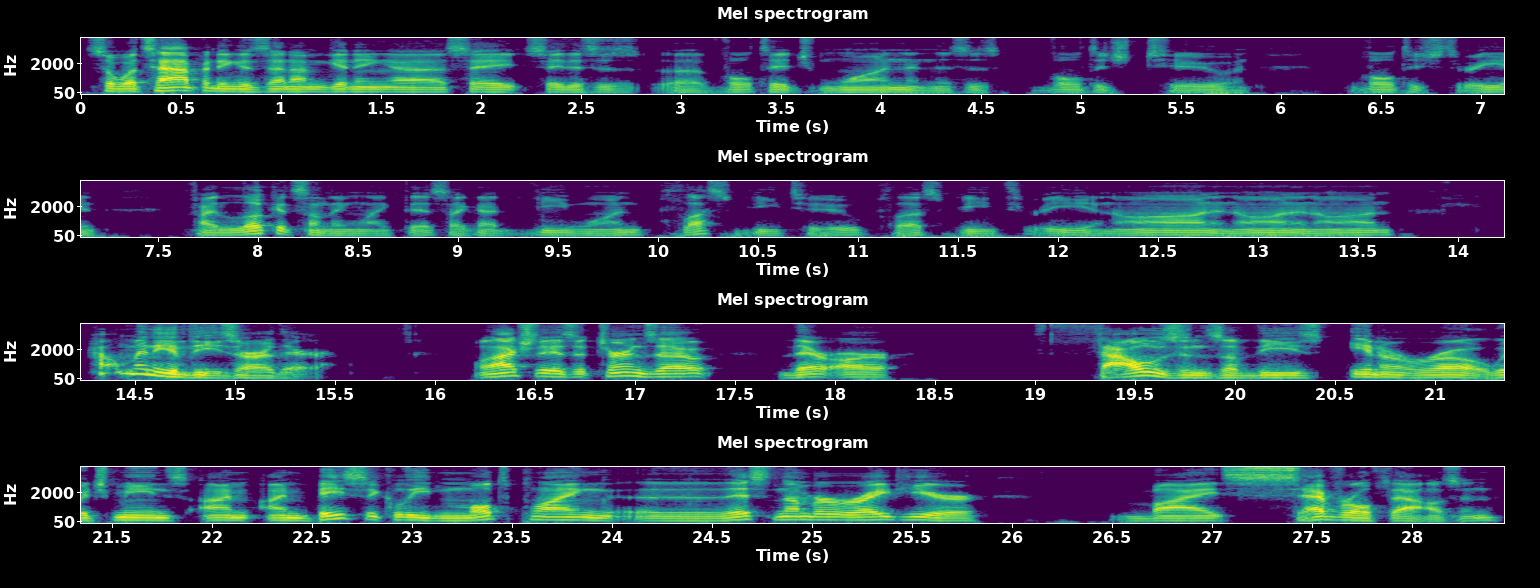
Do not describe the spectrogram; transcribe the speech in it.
So what's happening is that I'm getting, uh, say, say this is uh, voltage 1 and this is voltage 2 and voltage 3. And if I look at something like this, I got V1 plus V2 plus V3 and on and on and on. How many of these are there? Well, actually, as it turns out, there are thousands of these in a row, which means I'm, I'm basically multiplying uh, this number right here by several thousand.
